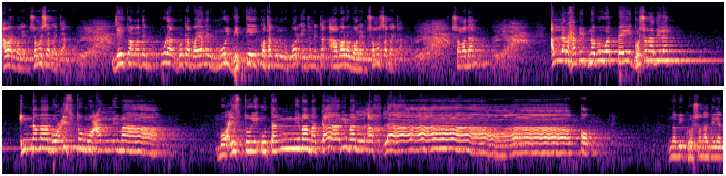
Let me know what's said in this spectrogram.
আবার বলেন, সমস্যা কয়টা? যেহেতু আমাদের পুরা গোটা বয়ানের মূল ভিত্তি এই কথাগুলোর উপর, এই জন্য এটা আবারও বলেন, সমস্যা কয়টা? সমাধান? আল্লাহর হাবিব নবুয়ত পেয়ে ঘোষণা দিলেন, ইন্নামা বয়স্তু মুআল্লিমা বয়স্তু লিউতাম্মিমা মাকারিমাল আখলাক। নবী ঘোষণা দিলেন,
